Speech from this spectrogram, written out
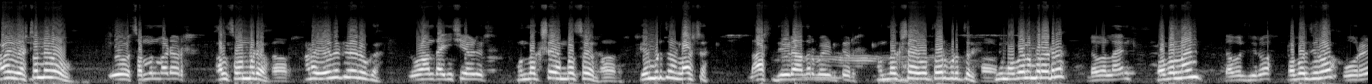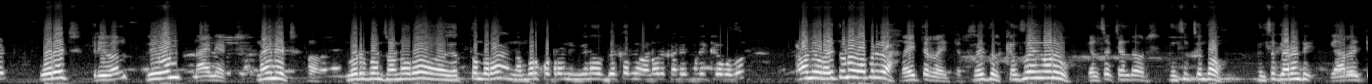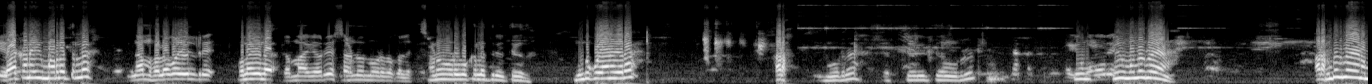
ಅಣ್ಣ ಎಷ್ಟಲ್ಲಿ ನೀವು? ಇವು ಸಂಬಂಧ ಮಾಡ್ಯಾವ್ರಿ. ಅಲ್ಲಿ ಸೌಂಡ್ ಮಾಡ್ಯಾವ? ಅಣ್ಣ ಏನ್ ಇಟ್ಟಿರಿ ಇವಾಗ? ಇವು ಒಂದ್ ಐಂಶಿ ಹೇಳಿರಿ. ಒಂದ್ ಲಕ್ಷ ಎಂಬತ್ತು ಸಾವಿರ? ಏನ್ ಬಿಡ್ತೀರಿ ಲಾಸ್ಟ್ ಲಾಸ್ಟ್ ದೀಡ್ ಆದ್ರ ಬೈ ಇಡ್ತೀವ್ರಿ ಒಂದ್ ಲಕ್ಷ ಐವತ್ತು ಸಾವಿರ ಬಿಡ್ತೀರಿ. ನಿಮ್ಮ ಮೊಬೈಲ್ ನಂಬರ್ ಹೇಳ್ರಿ. Double nine double nine double zero double zero four eight four eight three one three one nine eight nine eight ನೋಡ್ರಿ ಫ್ರೆಂಡ್ಸ್ ಅಣ್ಣವ್ರು ಎತ್ತಂದ್ರ ನಂಬರ್ ಕೊಟ್ರ ನಿಮ್ಗೆ ಏನಾದ್ರು ಬೇಕಾದ್ರೆ ನೀವು ಅಣ್ಣವ್ರಿಗೆ ಕಾಂಟ್ಯಾಕ್ಟ್ ಮಾಡಿ ಕೇಳ್ಬೋದು. ಅಣ್ಣ ನೀವು ರೈತನ ವ್ಯಾಪಾರಿಗ? ರೈತರ್ ರೈತರ್. ರೈತರು ಕೆಲಸ ಹೆಂಗ ನೀವು? ಕೆಲ್ಸಕ್ಕೆ ಚಂದವ್ರಿ ಕೆಲ್ಸಕ್ಕೆ ಚಂದವ್ ಕೆಲ್ಸ ಗ್ಯಾರಂಟಿ ಗ್ಯಾರಂಟಿ ಯಾಕಣ್ಣ ಈಗ ಮಾರ್ಲತ್ತಿರಲ್ಲ ನಮ್ ಹೊಲಗಳು ಇಲ್ರಿ. ಹೊಲ ಇಲ್ಲ. ಕಮ್ಮ ಆಗ್ಯಾವ್ರಿ ಸಣ್ಣ ನೋಡ್ಬೇಕಲ್ಲ ಸಣ್ಣ ನೋಡ್ಬೇಕಲ್ಲತ್ರಿ ತಿಳಿದು ಮುಂದಕ್ಕೆ ಹರ ನೋಡ್ರಿ, ಎಷ್ಟ ನೋಡ್ರಿ. ನೀವು ಮುಂದಕ್ಕೆ ಹೋಗ್ಯಾಣ ಮುಂದಕ್ಕೆ ಹೋಗ್ಯಾಣ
